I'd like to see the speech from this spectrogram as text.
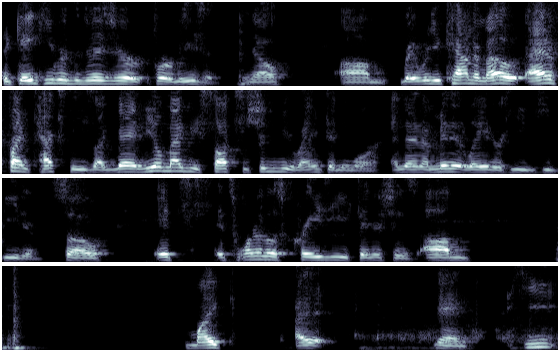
the gatekeeper of the division for a reason. You know, um, right when you count him out, I had a friend text me. He's like, "Man, Neil Magny sucks. He shouldn't be ranked anymore." And then a minute later, he he beat him. So it's it's one of those crazy finishes. Um, Mike, I man, he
